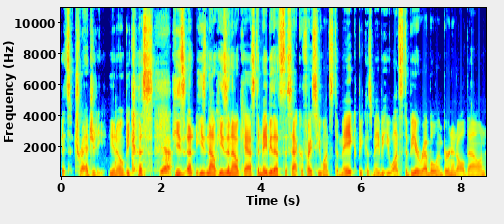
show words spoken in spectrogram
it's a tragedy, you know, because Yeah. he's he's now he's an outcast, and maybe that's the sacrifice he wants to make because maybe he wants to be a rebel and burn it all down,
